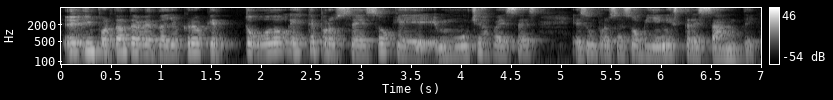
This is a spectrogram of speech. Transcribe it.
es importante, ¿verdad? Yo creo que todo este proceso que muchas veces es un proceso bien estresante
